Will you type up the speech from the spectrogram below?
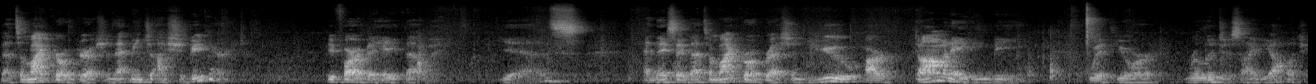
That's a microaggression. That means I should be married before I behave that way. Yes. And they say that's a microaggression. You are dominating me with your religious ideology.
